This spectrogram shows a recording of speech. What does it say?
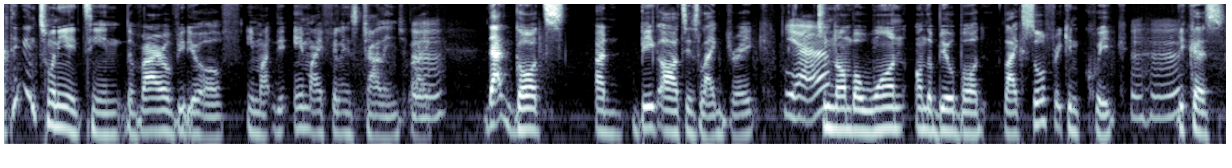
i think in 2018 the viral video of in my the in my feelings challenge like Mm. that got a big artist like drake Yeah. to number one on the billboard like so freaking quick Mm-hmm. because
